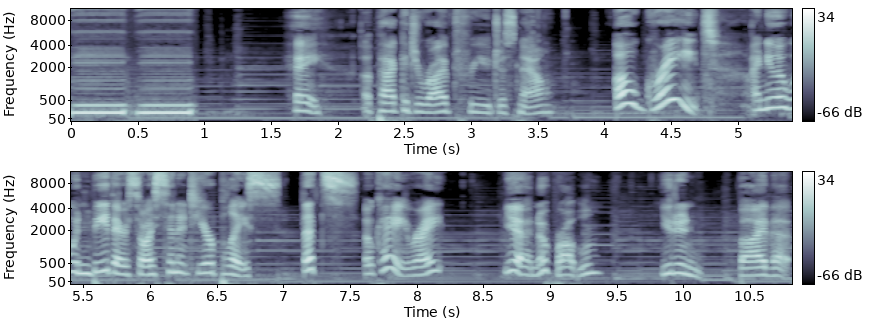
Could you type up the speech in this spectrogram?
Hey, a package arrived for you just now. Oh, great! I knew I wouldn't be there, so I sent it to your place. That's okay, right? Yeah, no problem. You didn't buy that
